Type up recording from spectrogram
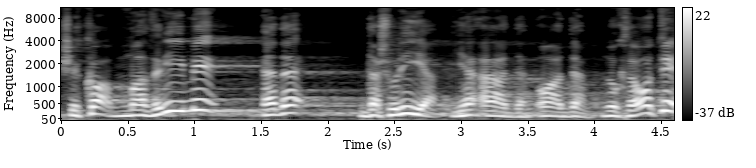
shiko, madhrimi edhe dashuria, ja Adem, o Adem, nuk tha o ti,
